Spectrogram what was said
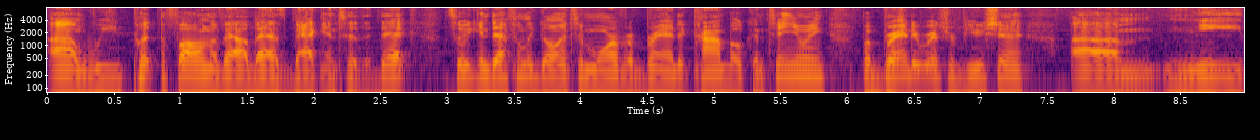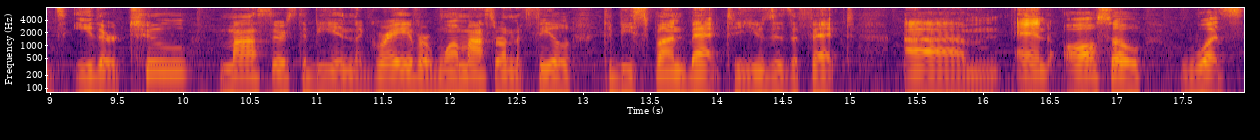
um, we put the Fallen of Albaz back into the deck. So we can definitely go into more of a branded combo continuing, but branded Retribution um, needs either two monsters to be in the grave or one monster on the field to be spun back to use its effect. Um, and also what's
